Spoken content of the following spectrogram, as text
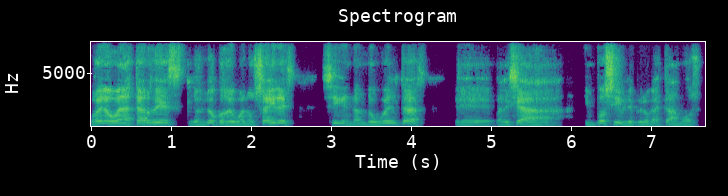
Bueno, buenas tardes. Los locos de Buenos Aires siguen dando vueltas. Eh, parecía imposible, pero acá estamos.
